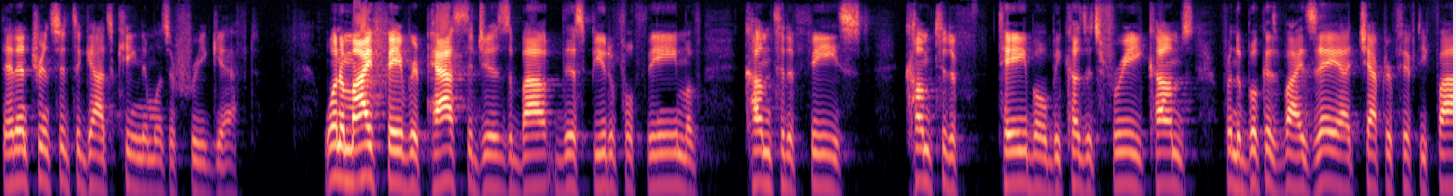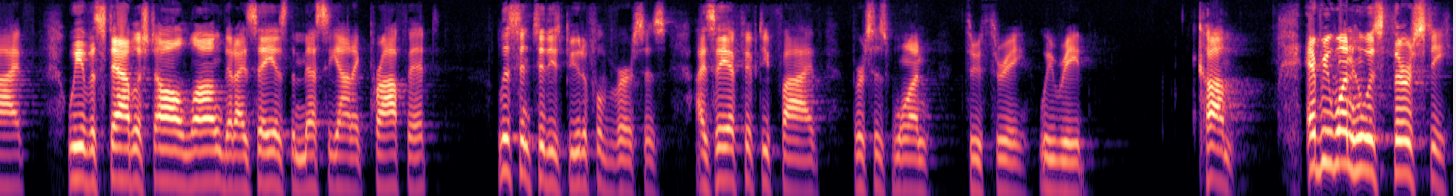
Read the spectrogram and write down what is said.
that entrance into God's kingdom was a free gift. One of my favorite passages about this beautiful theme of come to the feast, come to the table because it's free, comes from the book of Isaiah, chapter 55. We have established all along that Isaiah is the messianic prophet. Listen to these beautiful verses Isaiah 55, verses 1 through 3. We read, Come, Everyone who is thirsty,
